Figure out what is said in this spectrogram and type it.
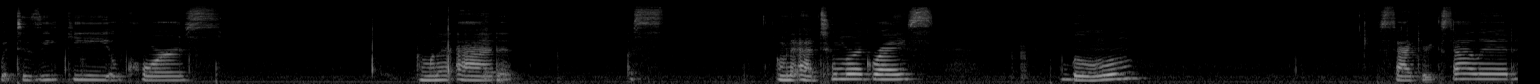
with tzatziki, of course. I'm gonna add a I'm gonna add turmeric rice. Boom. Side Greek salad.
